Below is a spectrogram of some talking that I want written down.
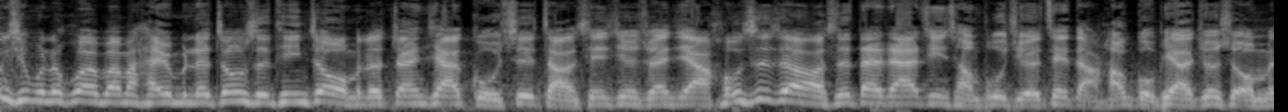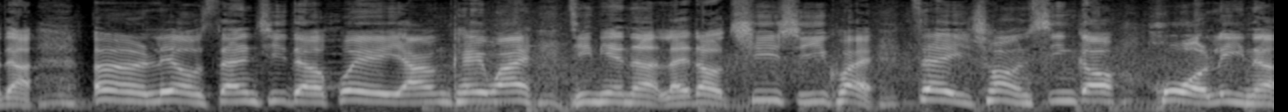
恭喜我们的伙伴们，还有我们的忠实听众，我们的专家股市涨先机专家洪世哲老师带大家进场布局的这档好股票，就是我们的二六三七的惠阳 KY。今天呢来到七十一块，再创新高，获利呢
